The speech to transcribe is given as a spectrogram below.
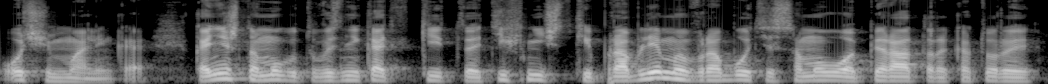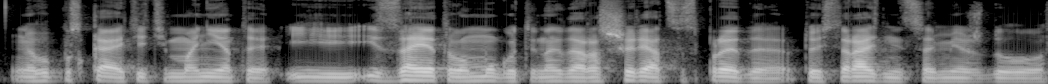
очень маленькая. Конечно, могут возникать какие-то технические проблемы в работе самого оператора, который выпускает эти монеты, и из-за этого могут иногда расширяться спреды, то есть разница между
